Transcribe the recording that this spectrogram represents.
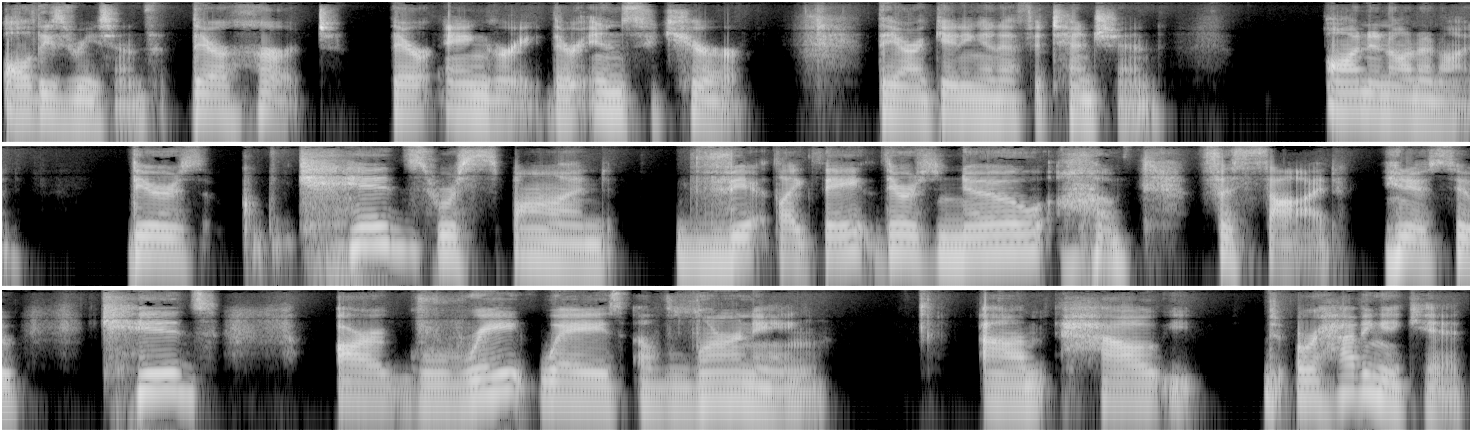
all these reasons. They're hurt, they're angry, they're insecure, they aren't getting enough attention, on and on and on. There's kids respond like they, there's no um, facade, you know, so kids are great ways of learning um, how, or having a kid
